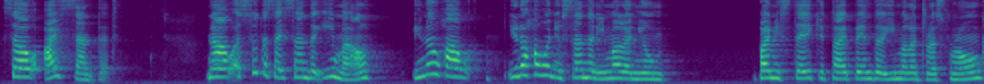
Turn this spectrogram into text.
So I sent it. Now, as soon as I send the email, you know how, you know how when you send an email and you, by mistake, you type in the email address wrong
